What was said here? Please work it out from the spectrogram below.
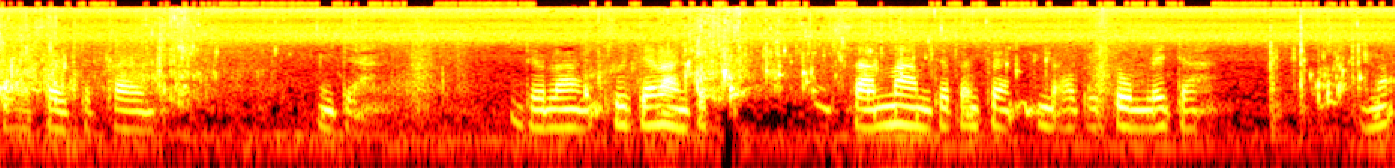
ป ลาใส่ตะไคร้นี่จ้ะเดี๋ยวล้างคือจะล้างจะสามน้ำจะเป็นแฟนๆเอาไปต้มเลยจ้ะเนาะ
